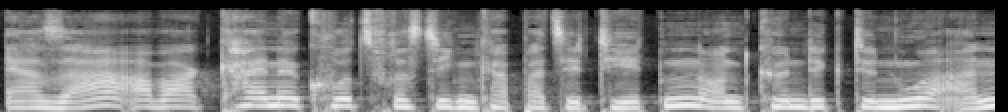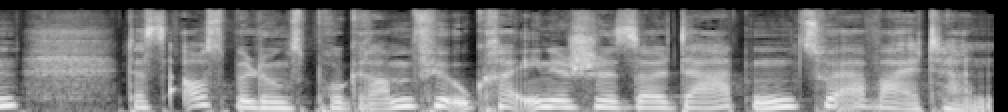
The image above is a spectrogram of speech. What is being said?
Er sah aber keine kurzfristigen Kapazitäten und kündigte nur an, das Ausbildungsprogramm für ukrainische Soldaten zu erweitern.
